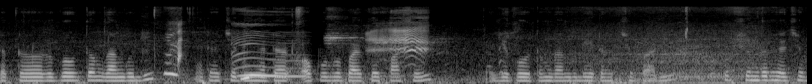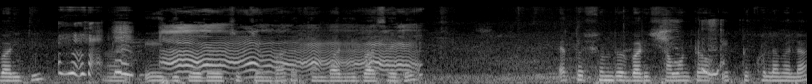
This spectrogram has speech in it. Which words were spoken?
ডক্টর গৌতম গাঙ্গুলি, এটা হচ্ছে দিনহাটার অপূর্ব পার্কের পাশেই। এই যে গৌতম গাঙ্গুলি, এটা হচ্ছে বাড়ি। খুব সুন্দর হয়েছে বাড়িটি। এই দিকে রয়েছে চেম্বার বাড়ির বা সাইডে এত সুন্দর বাড়ির সামনটাও একটু খোলামেলা।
